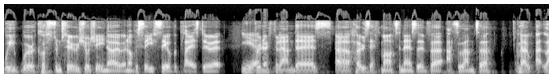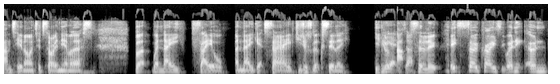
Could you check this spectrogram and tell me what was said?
we were accustomed to with Jorginho, and obviously you see other players do it. Yeah. Bruno Fernandes, uh, Josef Martinez of uh, Atalanta, no Atlanta United, sorry, in the MLS. But when they fail and they get saved, you just look silly. You look Yeah, exactly. absolute. It's so crazy when it, and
